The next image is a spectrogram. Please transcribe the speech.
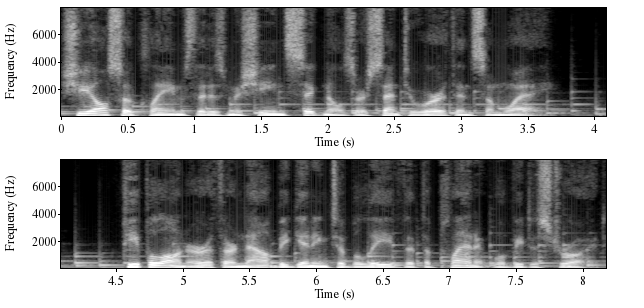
She also claims that his machine's signals are sent to Earth in some way. People on Earth are now beginning to believe that the planet will be destroyed.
